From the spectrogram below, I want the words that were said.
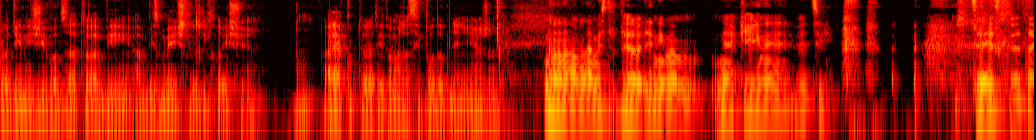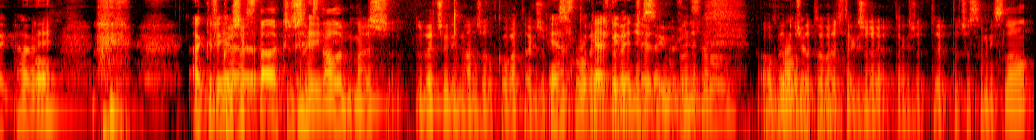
rodinný život za to, aby, aby sme išli rýchlejšie. No. A Jakub, teda ty to máš asi podobne, nie? Že... No, ale namiesto tej rodiny mám nejaké iné veci. cs a tak, ale nie. Akože, akože, ja, stále, akože hej, stále hej. máš večery manželkova, takže Jasné, každý ktoré večer, si úplne som obed, obetovať, takže, takže to je to, čo som myslel.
